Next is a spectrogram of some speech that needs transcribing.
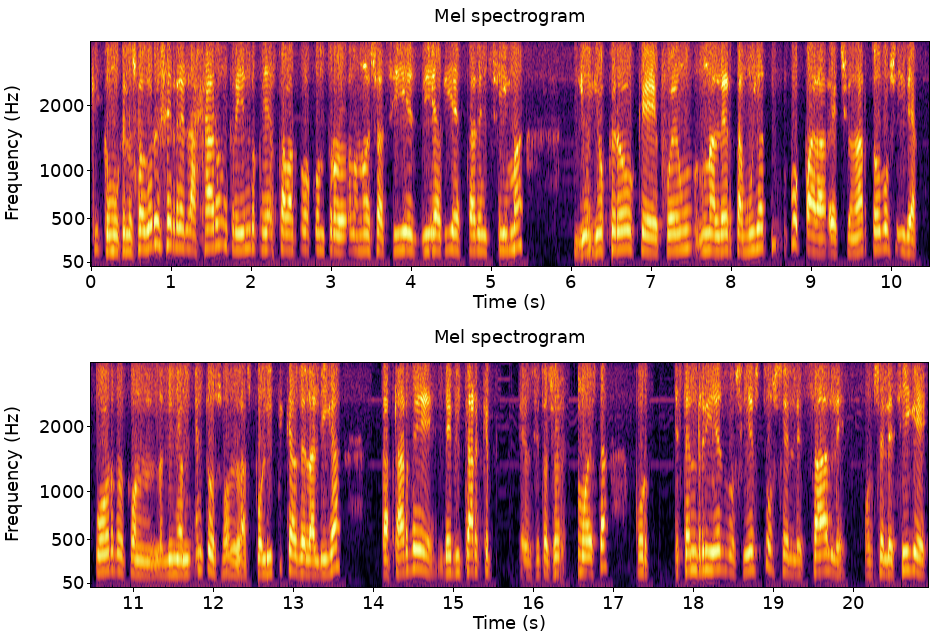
que como que los jugadores se relajaron creyendo que ya estaba todo controlado, no es así, es día a día estar encima. Yo, yo creo que fue una alerta muy a tiempo para reaccionar todos y de acuerdo con los lineamientos o las políticas de la liga, tratar de, evitar que en situaciones como esta, porque está en riesgo, si esto se le sale o se le sigue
